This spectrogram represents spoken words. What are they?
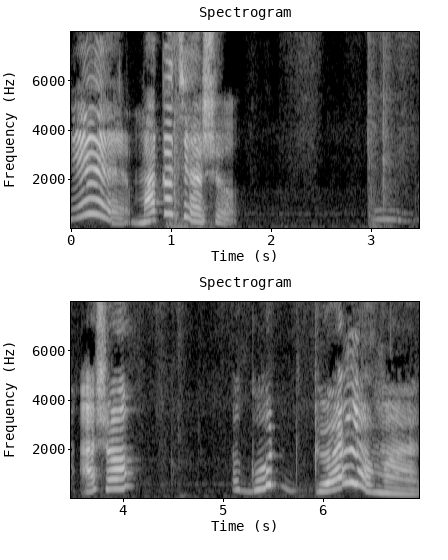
হ্যাঁ মা কাছে আসো। আসো। গুড গার্ল আমার।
